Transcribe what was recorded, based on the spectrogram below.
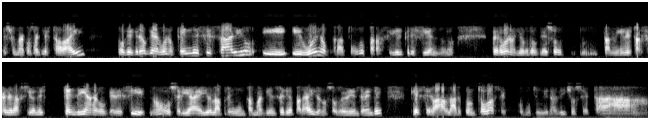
Es una cosa que estaba ahí, porque creo que bueno que es necesario y, y bueno para todos para seguir creciendo, ¿no? Pero bueno, yo creo que eso también estas federaciones tendrían algo que decir, ¿no? O sería ellos, la pregunta más bien sería para ellos. Nosotros, evidentemente, que se va a hablar con todas, como tú hubieras dicho, se está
